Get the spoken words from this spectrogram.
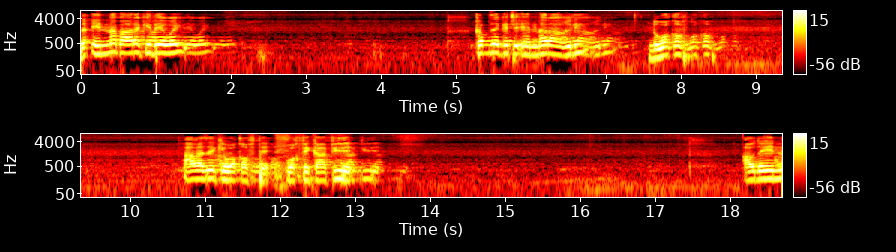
د ان بارکه دی وای کوم ځای کې چې ان راغلی نو وقف هغه ځای کې وقف ته وقف کافی دی او د ان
